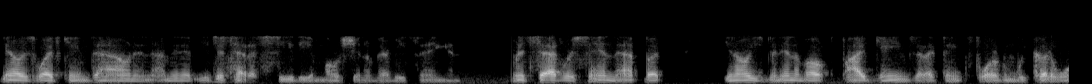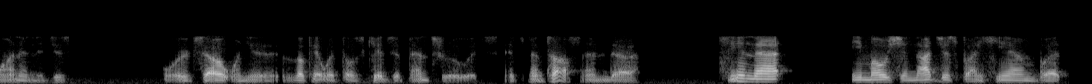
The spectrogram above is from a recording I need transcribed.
you know, his wife came down, and I mean, it, you just had to see the emotion of everything. And I mean, it's sad we're saying that, but you know, he's been in about five games that I think four of them we could have won, and it just works out when you look at what those kids have been through. It's it's been tough, and uh, seeing that emotion, not just by him, but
